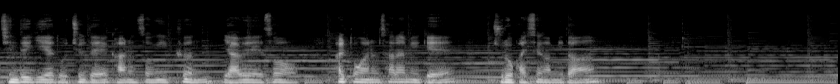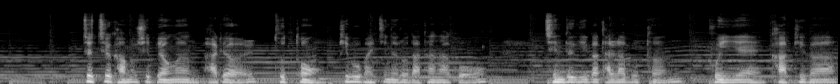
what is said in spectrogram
진드기에 노출될 가능성이 큰 야외에서 활동하는 사람에게 주로 발생합니다. 쯔쯔 가무시병은 발열, 두통, 피부 발진으로 나타나고 진드기가 달라붙은 부위에 가피가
